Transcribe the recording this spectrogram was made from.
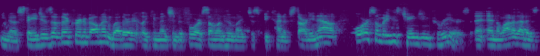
you know stages of their career development whether like you mentioned before someone who might just be kind of starting out or somebody who's changing careers. And, and a lot of that is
